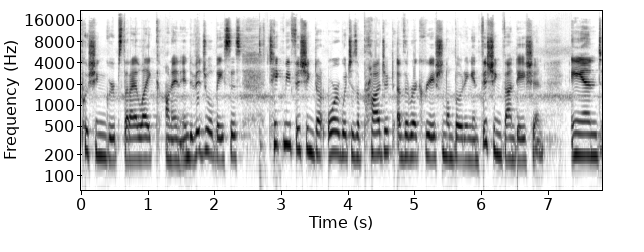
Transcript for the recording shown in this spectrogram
pushing groups that I like on an individual basis. TakeMeFishing.org, which is a project of the Recreational Boating and Fishing Foundation. And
